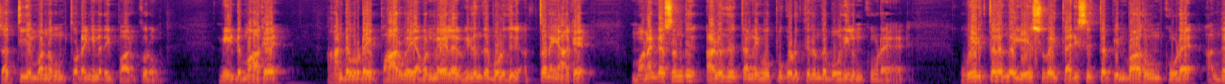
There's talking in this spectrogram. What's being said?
சத்தியம் பண்ணவும் தொடங்கினதை பார்க்கிறோம். மீண்டுமாக ஆண்டவருடைய பார்வை அவன் மேலே விழுந்த பொழுது அத்தனையாக மனங்கசந்து அழுது தன்னை ஒப்பு கொடுத்திருந்த போதிலும் கூட உயிர்த்தெழுந்த இயேசுவை தரிசித்த பின்பாகவும் கூட அந்த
